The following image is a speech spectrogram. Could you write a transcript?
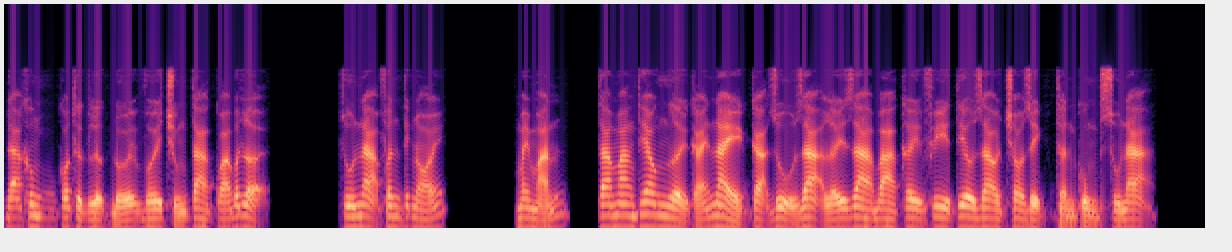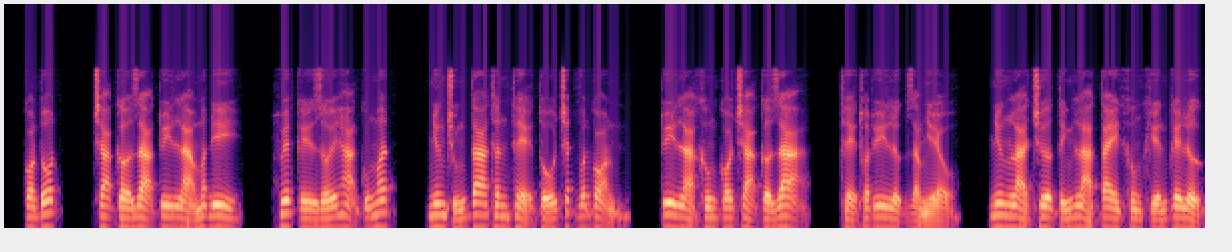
đã không có thực lực đối với chúng ta quá bất lợi. Dù nạ phân tích nói, may mắn, ta mang theo người cái này cả rủ dạ lấy ra ba cây phi tiêu giao cho dịch thần cùng su nạ. Còn tốt, trả cờ dạ tuy là mất đi, huyết kế giới hạn cũng mất, nhưng chúng ta thân thể tố chất vẫn còn, tuy là không có trả cờ dạ, thể thuật uy lực giảm nhiều, nhưng là chưa tính là tay không khiến cây lực.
